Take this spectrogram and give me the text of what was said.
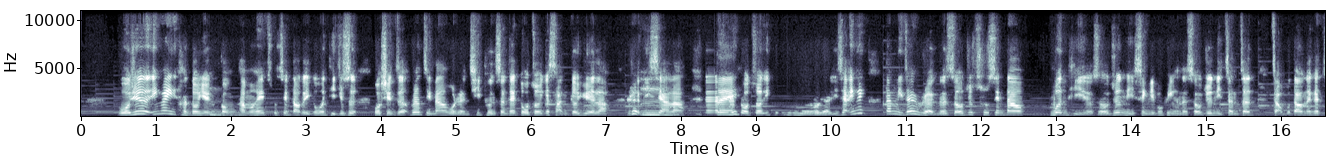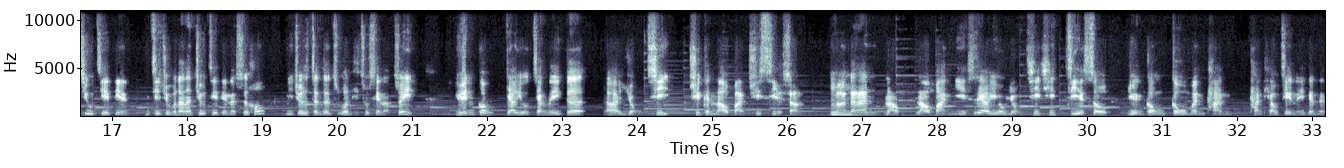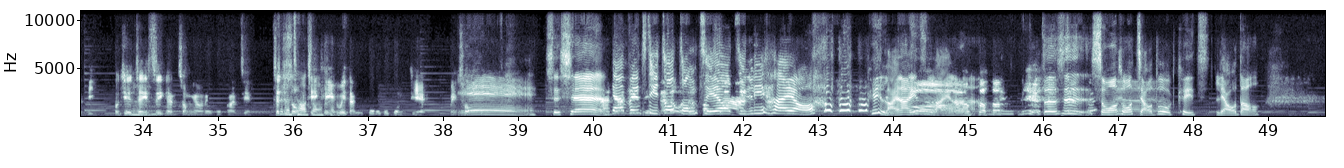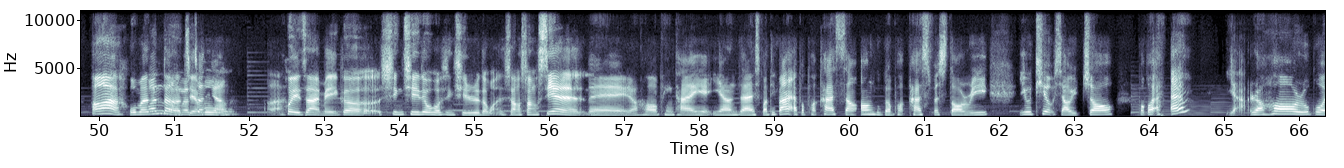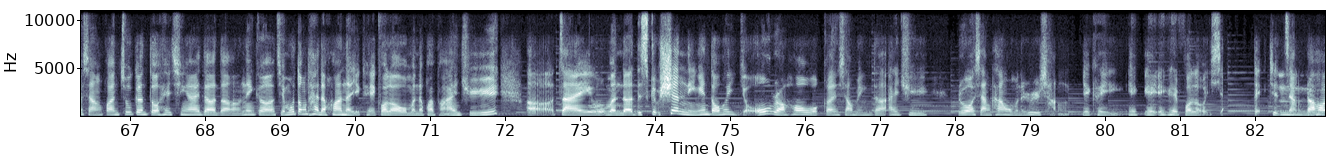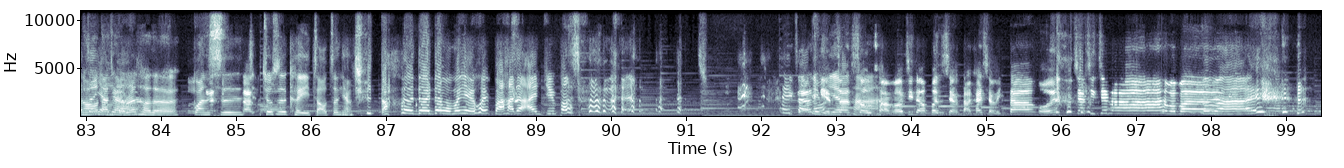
我觉得，因为很多员工他们会出现到的一个问题，就是我选择不要紧张，我忍气吞声，再多做一个三个月啦，忍一下啦，再多做一个一年，忍一下。因为当你在忍的时候，就出现到问题的时候，就是你心理不平衡的时候，就是你真正找不到那个纠结点，你解决不到那纠结点的时候，你就是真正问题出现了。所以，员工要有这样的一个呃勇气去跟老板去协商啊，当然老老板也是要有勇气去接受。员工跟我们谈谈条件的一个能力，我觉得这也是一个很重要的一个关键。这就是我们今天可以为大家做的一个总结，没错。谢谢嘉宾自己做总结哦，几厉害哦！可以来啦，一直来啦，真的是什么什么角度可以聊到。好啊，我们的节目。会在每一个星期六或星期日的晚上上线。对，然后平台也一样，在 Spotify、Apple Podcast、Sound On、Google Podcast、First Story、YouTube、小宇宙、包括 FM 呀。然后如果想关注更多黑亲爱的的那个节目动态的话呢，也可以 follow 我们的官方 IG，呃，在我们的 description 里面都会有。然后我跟小明的 IG，如果想看我们的日常，也可以，也也也可以 follow 一下。对，就这样。然后大家有任何的官司，就是可以找正阳去打。对对对，我们也会把他的 IG 放上 来。记得要点赞 收藏哦，记得要分享，打开小铃铛，我们下期见啦，拜拜，拜拜。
